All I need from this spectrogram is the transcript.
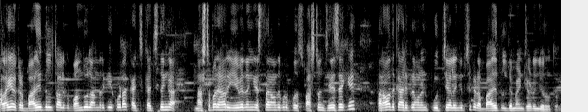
అలాగే అక్కడ బాధితుల తాలూకు బంధువులందరికీ కూడా ఖచ్చి- ఖచ్చితంగా నష్టపరిహారం ఏ విధంగా ఇస్తారన్నది కూడా స్పష్టం చేశాకే తర్వాత కార్యక్రమాలను పూర్తి చేయాలని చెప్పి ఇక్కడ బాధితులు డిమాండ్ చేయడం జరుగుతుంది.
